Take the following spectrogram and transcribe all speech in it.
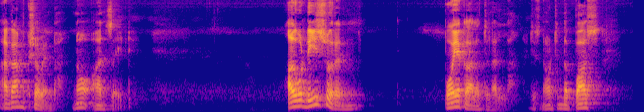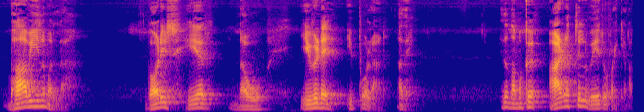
ആകാംക്ഷ വേണ്ട. നോ ആൻസൈറ്റി അതുകൊണ്ട് ഈശ്വരൻ പോയ കാലത്തിലല്ല. It is not in the past ഭാവിയിലുമല്ല. ഗോഡ് ഈസ് ഹിയർ നൗ ഇവിടെ ഇപ്പോഴാണ്. അതെ. ഇത് നമുക്ക് ആഴത്തിൽ വേരുറയ്ക്കണം.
